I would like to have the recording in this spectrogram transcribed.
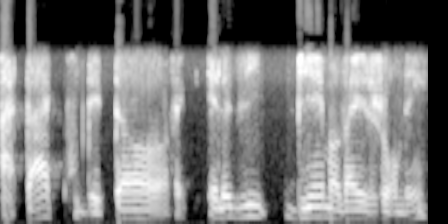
attaque, coup d'État, en fait, elle a dit bien mauvaise journée.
